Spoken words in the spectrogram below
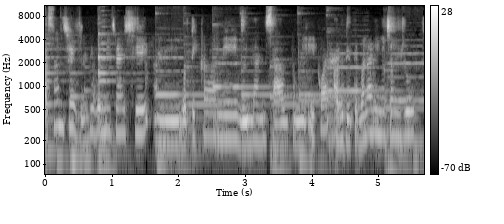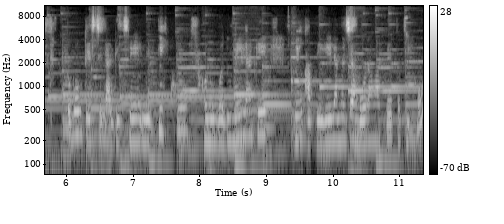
આસાન છે, જલ્દી બની જાય છે અને બટેકા અને શાક તમે એકવાર આવી રીતે બનાવીને જમજો. તો બહુ ટેસ્ટી લાગે છે અને તીખું ઘણું બધું નહીં લાગે. જેમ આપણે લીલા મરચા મોરા વાપરીએ તો તીખું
